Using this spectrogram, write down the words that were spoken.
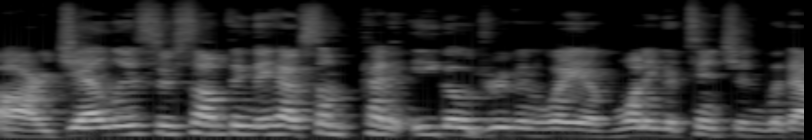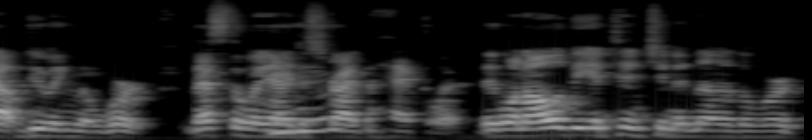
are jealous or something. They have some kind of ego-driven way of wanting attention without doing the work. That's the way I Mhm. describe a heckler. They want all of the attention and none of the work.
